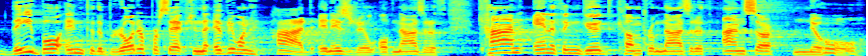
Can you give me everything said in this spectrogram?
they bought into the broader perception that everyone had in Israel of Nazareth. Can anything good come from Nazareth? Answer, no.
